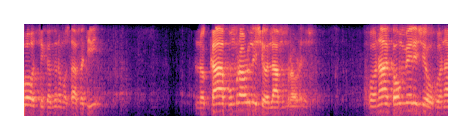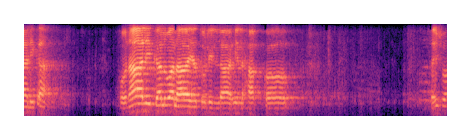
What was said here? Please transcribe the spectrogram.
بعد چې کمونو مسافتي وي نو کا پمراول شي او لا پمراول شي هونا کوم ویل شي او هونا لیکا هنالک الولایت لله الحق صحیح شو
